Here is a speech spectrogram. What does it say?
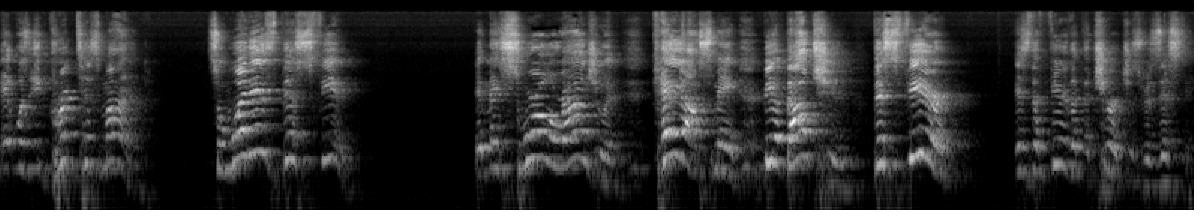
it was it gripped his mind. So, what is this fear? It may swirl around you and chaos may be about you. This fear is the fear that the church is resisting.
